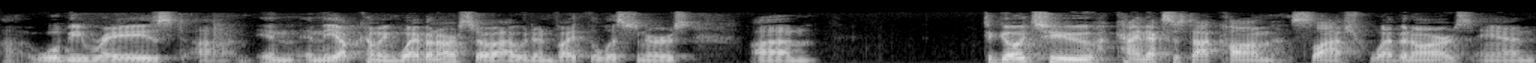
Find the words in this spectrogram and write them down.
uh, will be raised um, in, in the upcoming webinar. So I would invite the listeners um, to go to kainexus.com slash webinars and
